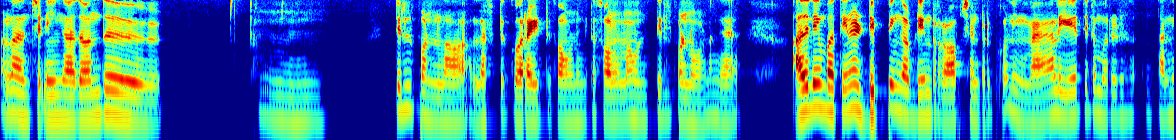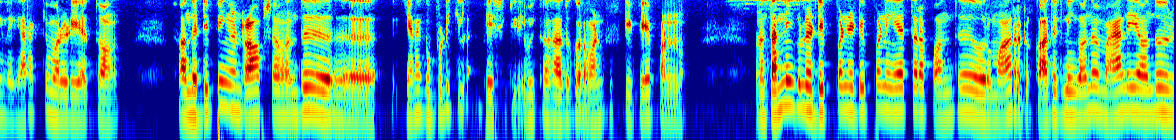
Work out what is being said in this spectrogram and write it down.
நல்லா இருந்துச்சு. நீங்கள் அதை வந்து டில் பண்ணலாம். லெஃப்ட்டுக்கோ ரைட்டுக்கோ அவனுக்கிட்ட சொல்லணும்னா அவன் டில் பண்ணுவானுங்க. அதுலேயும் பார்த்தீங்கன்னா டிப்பிங் அப்படின்ற ஆப்ஷன் இருக்கும். நீங்கள் மேலே ஏற்றிட்டு மறுபடியும் தண்ணியில் இறக்கி மறுபடியும் ஏற்றுவாங்க ஸோ அந்த டிப்பிங்ன்ற ஆப்ஷன் வந்து எனக்கு பிடிக்கல பேசிக்கலி பிகாஸ் அதுக்கு ஒரு ஒன் ஃபிஃப்டி பே பண்ணணும். ஆனால் தண்ணிக்குள்ளே டிப் பண்ணி டிப் பண்ணி ஏற்றுறப்ப வந்து ஒரு மாதிரி இருக்கும். அதுக்கு நீங்கள் வந்து மேலேயே வந்து ஒரு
